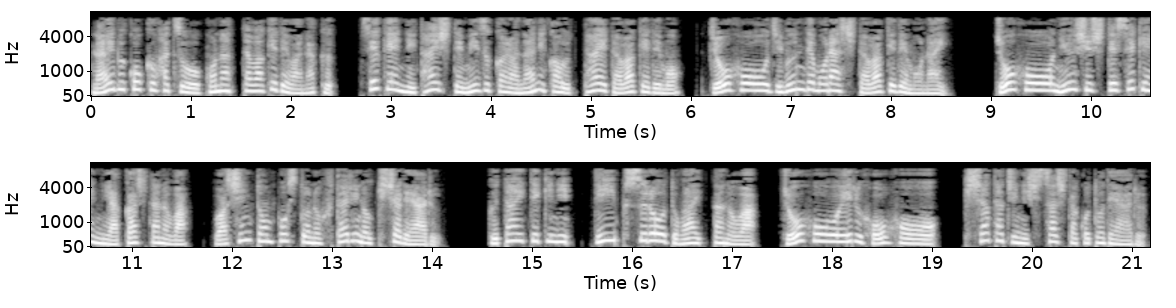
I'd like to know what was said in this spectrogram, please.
内部告発を行ったわけではなく、世間に対して自ら何か訴えたわけでも、情報を自分で漏らしたわけでもない。情報を入手して世間に明かしたのは、ワシントンポストの二人の記者である。具体的に、ディープスロートが言ったのは、情報を得る方法を記者たちに示唆したことである。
